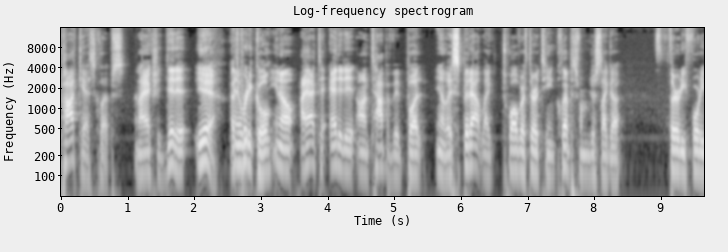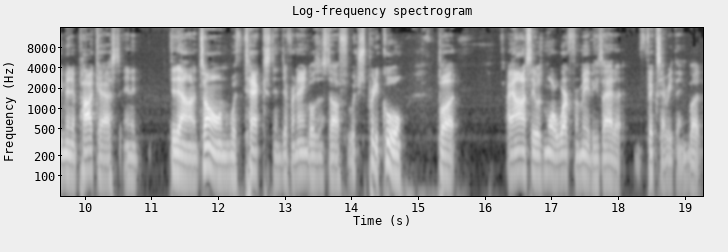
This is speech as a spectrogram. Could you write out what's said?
podcast clips, and I actually did it. yeah, that's it- pretty cool. You know, I had to edit it on top of it, but you know, they spit out like 12 or 13 clips from just like a 30, 40 minute podcast and it did it on its own with text and different angles and stuff, which is pretty cool. But I honestly it was more work for me because I had to fix everything, but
